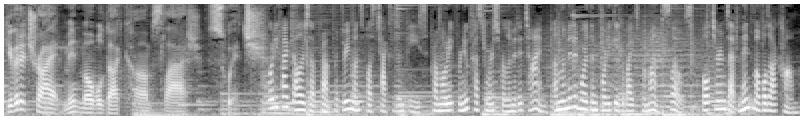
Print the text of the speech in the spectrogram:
Give it a try at mintmobile.com slash switch. $45 upfront for three months plus taxes and fees. Promo rate for new customers for limited time. Unlimited more than 40 gigabytes per month. Slows. Full terms at mintmobile.com.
